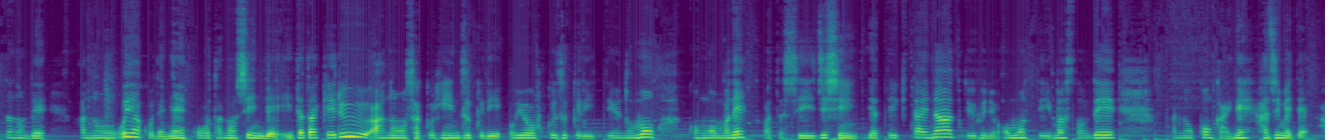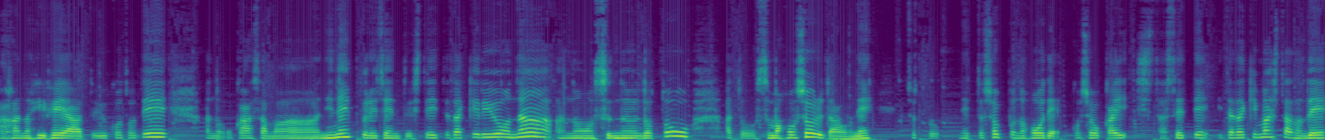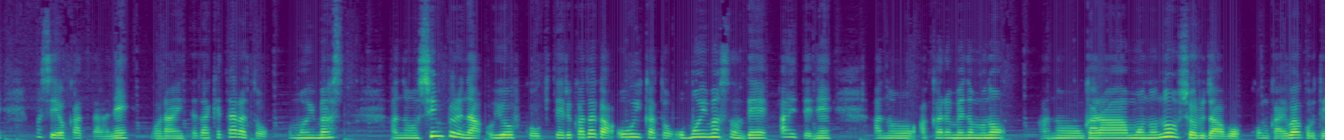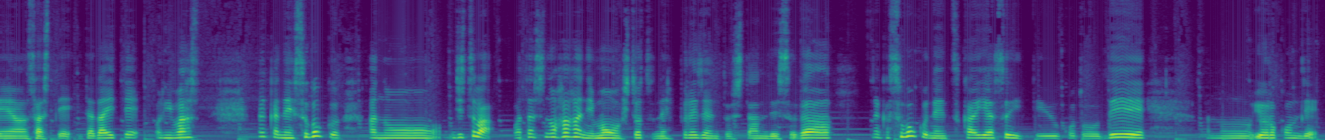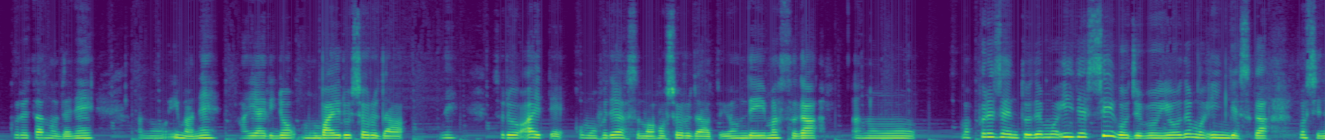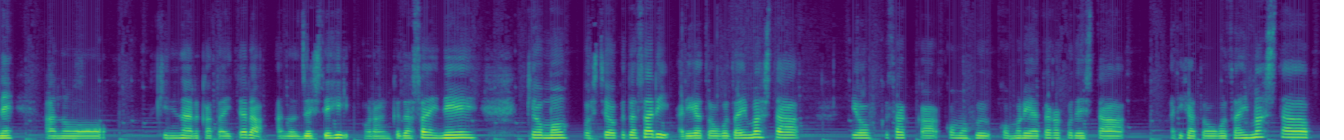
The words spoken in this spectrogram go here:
なのであの親子でねこう楽しんでいただけるあの作品作りお洋服作りっていうのも今後もね私自身やっていきたいなっていうふうに思っていますのであの今回ね初めて母の日フェアということであのお母様にねプレゼントしていただけるようなあのスヌードとあとスマホショルダーをねちょっとネットショップの方でご紹介させていただきましたので、もしよかったらね、ご覧いただけたらと思います。あの、シンプルなお洋服を着ている方が多いかと思いますので、あえてね、あの、明るめのもの、あの、柄物のショルダーを今回はご提案させていただいております。なんかね、すごく、あの実は私の母にも一つね、プレゼントしたんですが、なんかすごくね、使いやすいっていうことで、あの喜んでくれたのでね、あの今ね、流行りのモバイルショルダー、ね、それをあえてコモフではスマホショルダーと呼んでいますが、あのまあ、プレゼントでもいいですし、ご自分用でもいいんですが、もしね、あの気になる方いたら、あの、ぜひぜひご覧くださいね。今日もご視聴くださりありがとうございました。洋服作家、コモフ小森屋隆子でした。ありがとうございました。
